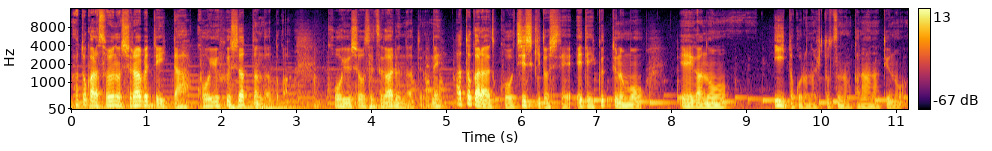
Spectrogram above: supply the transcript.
後からそういうのを調べていってあこういう風刺だったんだとかこういう小説があるんだっていうのをね後からこう知識として得ていくっていうのも映画のいいところの一つなのかななんていうのを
